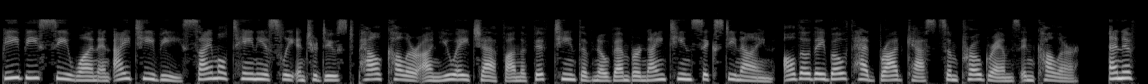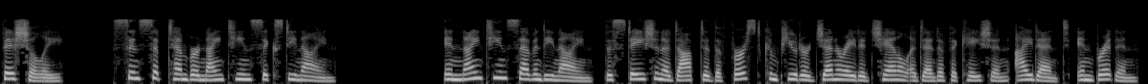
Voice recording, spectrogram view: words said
BBC One and ITV simultaneously introduced PAL Color on UHF on 15 November 1969, although they both had broadcast some programs in color, unofficially, since September 1969. In 1979, the station adopted the first computer-generated channel identification ident in Britain,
